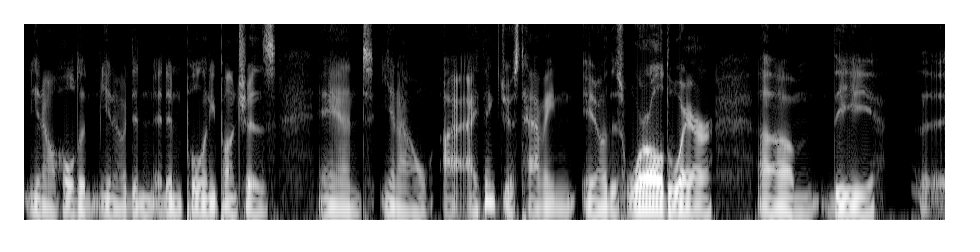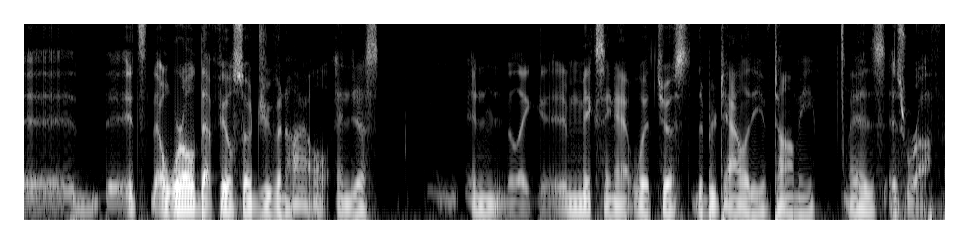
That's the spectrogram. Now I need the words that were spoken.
you know hold it you know it didn't it didn't pull any punches. And you know i, I think just having you know this world where um the uh, it's a world that feels so juvenile and just in like mixing it with just the brutality of tommy is is rough.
